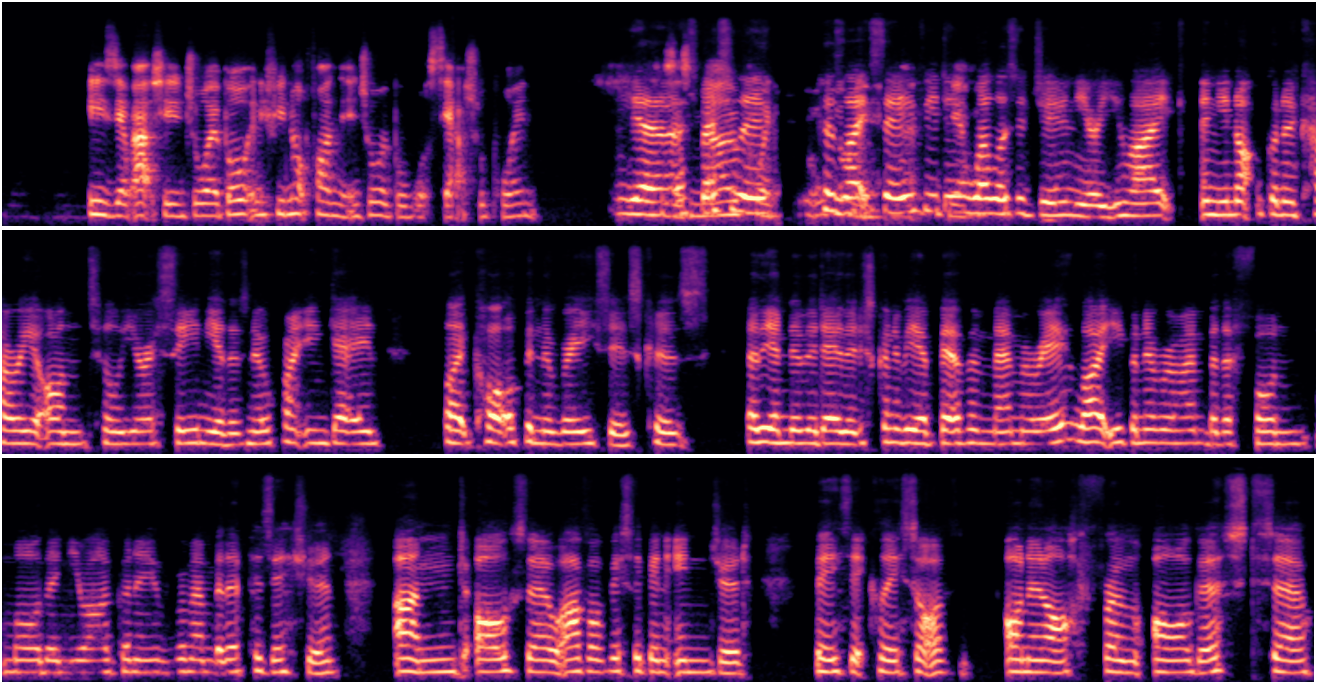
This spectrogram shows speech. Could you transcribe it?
is actually enjoyable. And if you're not finding it enjoyable, what's the actual point? Yeah, especially because like say if you do Yeah. well as a junior you like and you're not going to carry it on till you're a senior there's no point in getting like caught up in the races because at the end of the day they're just going to be a bit of a memory. Like you're going to remember the fun more than you are going to remember the position. And also I've obviously been injured basically sort of on and off from August. So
